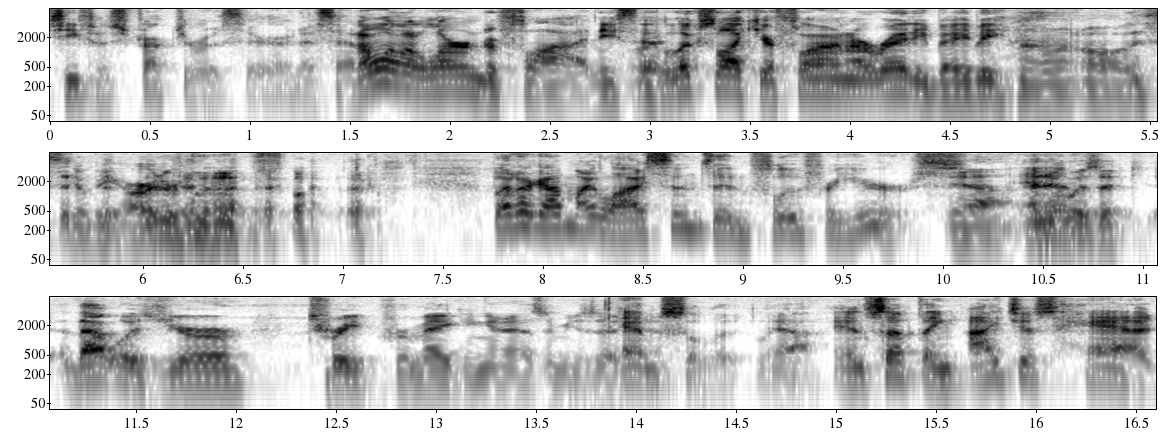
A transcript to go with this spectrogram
chief instructor was there, and I said, "I want to learn to fly." And he said, Right. "Looks like you're flying already, baby." And I went, "Oh, this is gonna be harder than I thought." But I got my license and flew for years. Yeah, and, it was a that was your treat for making it as a musician. absolutely, Yeah. and something I just had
